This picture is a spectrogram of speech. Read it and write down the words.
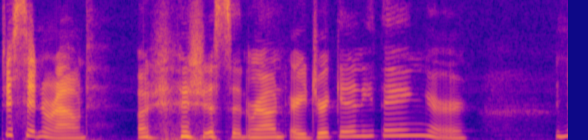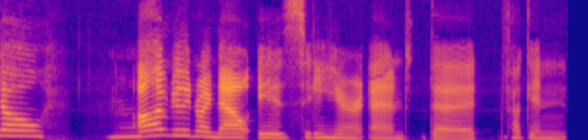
Just sitting around. Oh, just sitting around. Are you drinking anything or? No. no. All I'm doing right now is sitting here and the fucking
